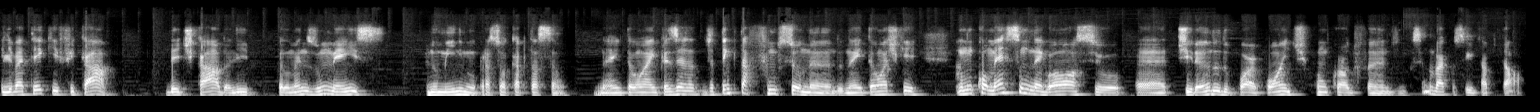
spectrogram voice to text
Ele vai ter que ficar dedicado ali pelo menos um mês, no mínimo, para sua captação. Né? Então a empresa já, já tem que estar tá funcionando. Né? Então acho que não começa um negócio é, tirando do PowerPoint com crowdfunding. Você não vai conseguir capital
